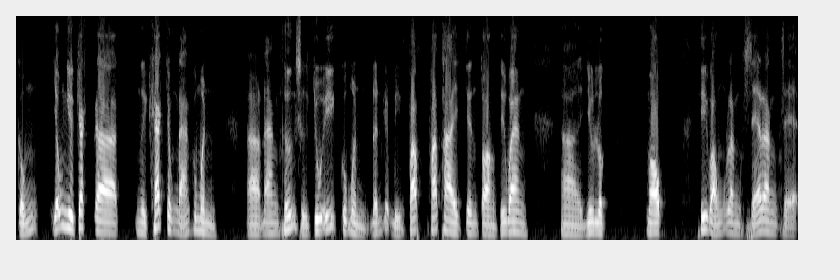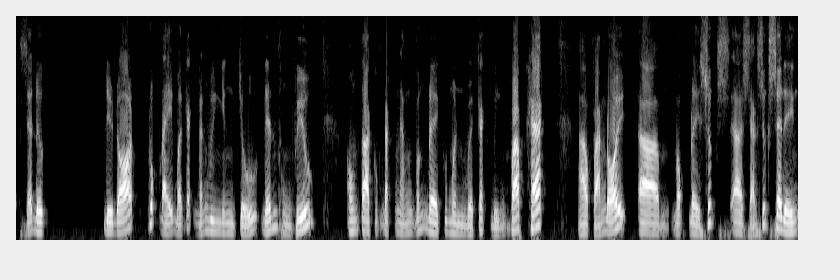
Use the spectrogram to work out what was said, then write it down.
cũng giống như các à, người khác trong đảng của mình à, đang hướng sự chú ý của mình đến các biện pháp phá thai trên toàn tiểu bang. À, dự luật một hy vọng rằng sẽ rằng sẽ sẽ được điều đó thúc đẩy bởi các đảng viên dân chủ đến thùng phiếu. Ông ta cũng đặt nặng vấn đề của mình về các biện pháp khác à, phản đối à, một đề xuất à, sản xuất xe điện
